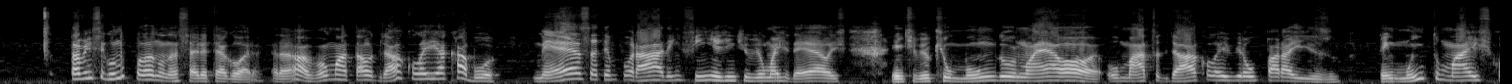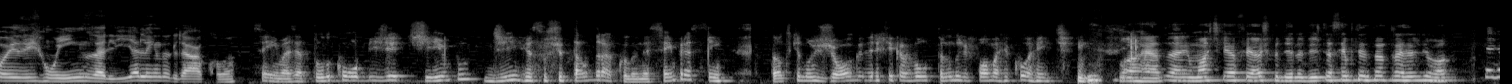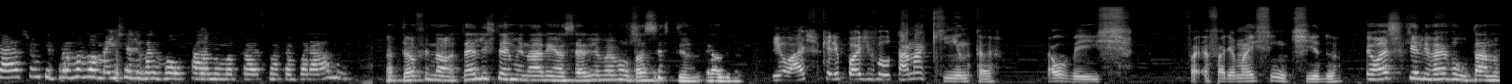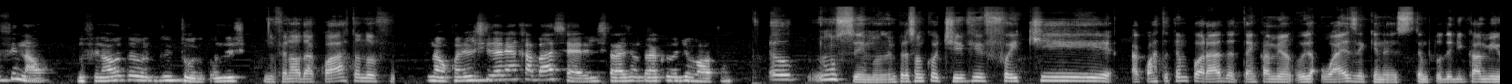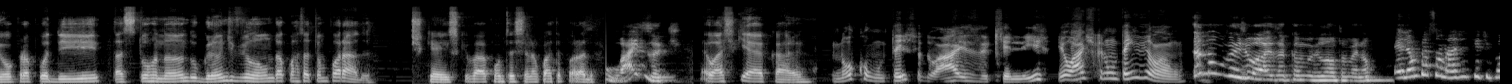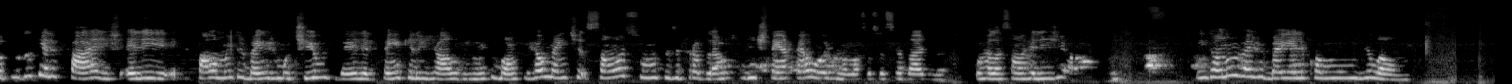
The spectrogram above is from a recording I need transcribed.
tava em segundo plano na série até agora. Era, ah, vamos matar o Drácula e acabou. Nessa temporada, enfim, a gente viu mais delas. A gente viu que o mundo não é, ó, o mato Drácula e virou o paraíso. Tem muito mais coisas ruins ali além do Drácula. Sim, mas é tudo com o objetivo de ressuscitar o Drácula, né? Sempre assim. Tanto que nos jogos ele fica voltando de forma recorrente. Correto. É, o Morte que é a fiel escudeira dele tá sempre tentando trazer ele de volta. Vocês já acham que provavelmente ele vai voltar numa próxima temporada? Até o final. Até eles terminarem a série, ele vai voltar, certeza. É. Eu acho que ele pode voltar na quinta. Talvez. Fa- Faria mais sentido. Eu acho que ele vai voltar no final. No final do, de tudo. Quando eles, No final da quarta, no... não, quando eles quiserem acabar a série, eles trazem o Drácula de volta. Eu não sei, mano. A impressão que eu tive foi que a quarta temporada tá encaminhando. O Isaac, né, esse tempo todo ele encaminhou pra poder tá se tornando o grande vilão da quarta temporada. Acho que é isso que vai acontecer na quarta temporada. O Isaac? Eu acho que é, cara. No contexto do Isaac ali, eu acho que não tem vilão. Eu não vejo o Isaac como vilão também, não. Ele é um personagem que, tipo, tudo que ele faz, ele, ele fala muito bem os motivos dele, ele tem aqueles diálogos muito bons, que realmente são assuntos e problemas que a gente tem até hoje na nossa sociedade, né? Com relação à religião. Então eu não vejo bem ele como um vilão.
